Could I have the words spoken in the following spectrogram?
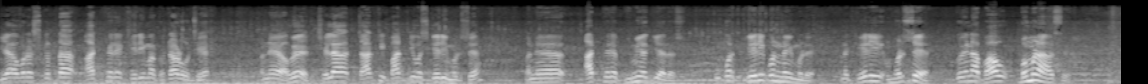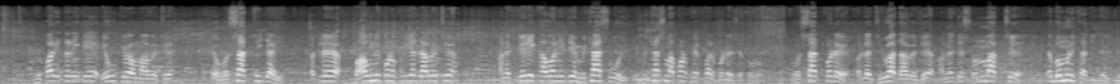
ગયા વર્ષ કરતાં આજ ફેરે કેરીમાં ઘટાડો છે. અને હવે છેલ્લા ચારથી પાંચ દિવસ કેરી મળશે. અને આજ ફેરે ભીમી અગિયારસ. ઉપર કેરી પણ નહીં મળે. અને કેરી મળશે તો એના ભાવ બમણા હશે. વેપારી તરીકે એવું કહેવામાં આવે છે કે વરસાદ થઈ જાય એટલે ભાવની પણ ફરિયાદ આવે છે અને કેરી ખાવાની જે મીઠાશ હોય એ મીઠાશમાં પણ ફેરફાર પડે છે થોડો. વરસાદ પડે એટલે જીવાત આવે છે અને જે સોનમાર્ગ છે એ બમણી થતી જાય છે.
